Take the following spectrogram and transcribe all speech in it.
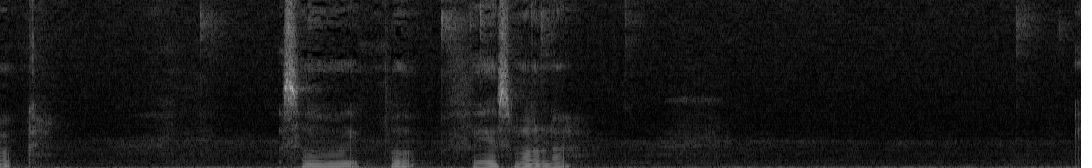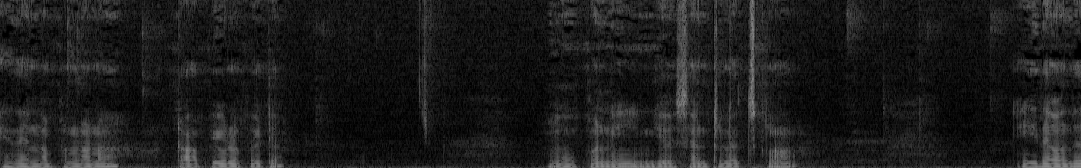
ஓகே ஸோ இப்போது ஃபேஸ் மோடில் இதை என்ன பண்ணலான்னா டாப் வியூவில் போயிட்டு மூவ் பண்ணி இங்கே சென்டரில் வச்சுக்கலாம். இதை வந்து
